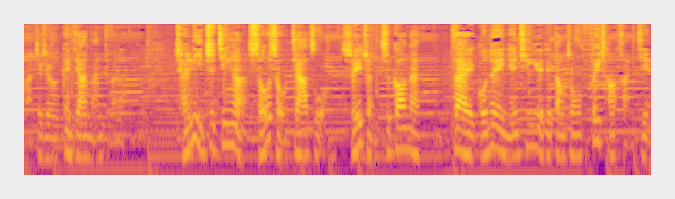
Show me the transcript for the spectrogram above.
啊，这就更加难得了。成立至今啊，首首佳作，水准之高呢，在国内年轻乐队当中非常罕见。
